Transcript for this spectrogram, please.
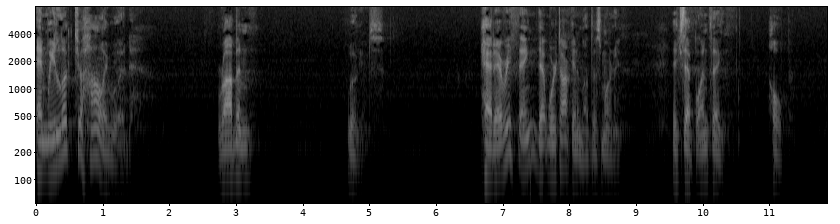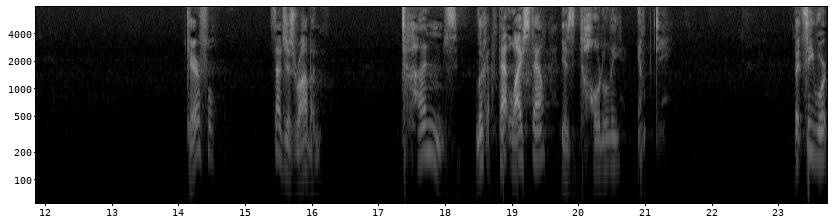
and we look to Hollywood, Robin Williams had everything that we're talking about this morning, except one thing hope. Careful. It's not just Robin. Tons. Look, that lifestyle is totally empty. But see, we're,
